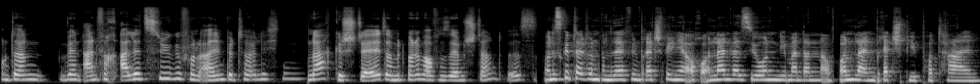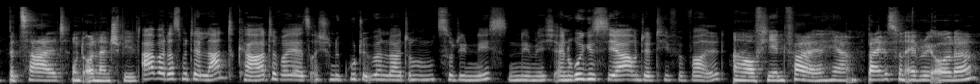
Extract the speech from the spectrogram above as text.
und dann werden einfach alle Züge von allen Beteiligten nachgestellt, damit man immer auf demselben Stand ist. Und es gibt halt von sehr vielen Brettspielen ja auch Online-Versionen, die man dann auf Online-Brettspielportalen bezahlt und online spielt. Aber das mit der Landkarte war ja jetzt eigentlich schon eine gute Überleitung zu dem nächsten, nämlich ein ruhiges Jahr und der tiefe Wald. Ah, auf jeden Fall, ja. Beides von Avery Alder Mother,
